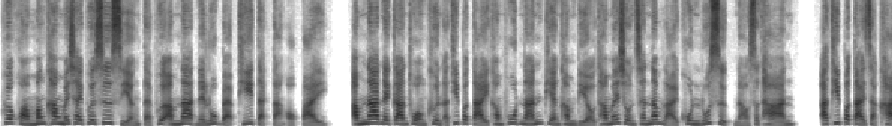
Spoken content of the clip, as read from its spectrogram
เพื่อความมั่งคั่งไม่ใช่เพื่อชื่อเสียง แต่เพื่ออำนาจในรูปแบบที่แตกต่างออกไป อำนาจในการทวงคืนอธิปไตยคำพูดนั้นเพียงคำเดียวทำให้ชนชั้นนำหลายคนรู้สึกหนาวสะท้าน อธิปไตยจากใคร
